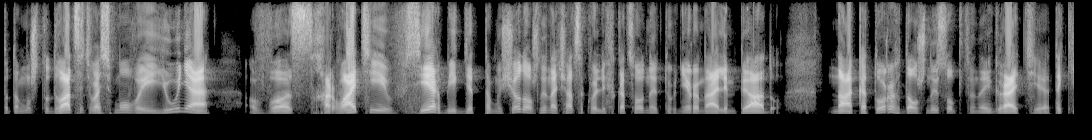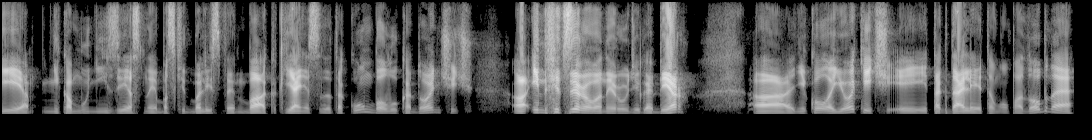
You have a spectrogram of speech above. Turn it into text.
Потому что 28 июня в Хорватии, в Сербии, где-то там еще должны начаться квалификационные турниры на Олимпиаду, на которых должны, собственно, играть э, такие никому неизвестные баскетболисты НБА, как Янис Датакумбо, Лука Дончич, а, инфицированный Руди Габер, а, Никола Йокич и так далее и тому подобное.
